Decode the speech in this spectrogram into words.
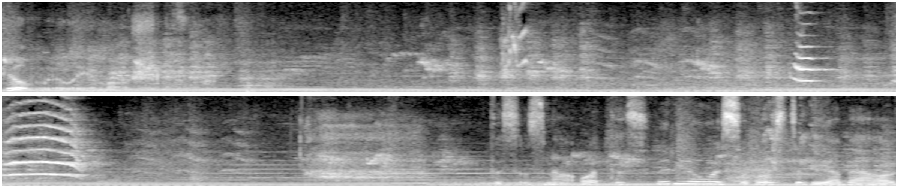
feel really emotional. This is not what this video was supposed to be about.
